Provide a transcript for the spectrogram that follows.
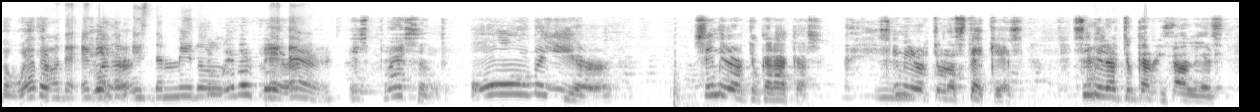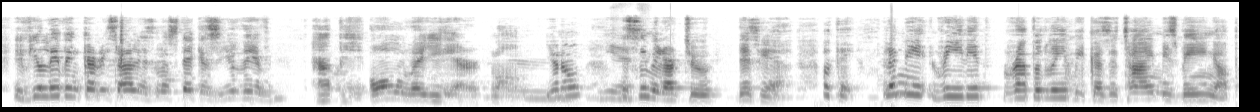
The weather Oh, the equator there, is the middle. the weather the there air. is pleasant all the year, similar to Caracas, similar to Los Teques, similar to Carrizales. If you live in Carrizales, Los Teques, you live happy all the year long. You know, it's similar to this here. Okay, let me read it rapidly because the time is being up.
